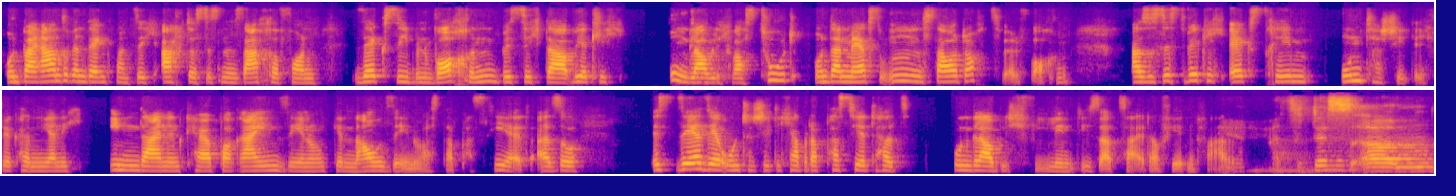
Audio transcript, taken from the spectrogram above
Und bei anderen denkt man sich, ach, das ist eine Sache von sechs, sieben Wochen, bis sich da wirklich unglaublich was tut. Und dann merkst du, hm, es dauert doch zwölf Wochen. Also es ist wirklich extrem unterschiedlich. Wir können ja nicht in deinen Körper reinsehen und genau sehen, was da passiert. Also ist sehr, sehr unterschiedlich, aber da passiert halt unglaublich viel in dieser Zeit auf jeden Fall. Also das, ähm,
